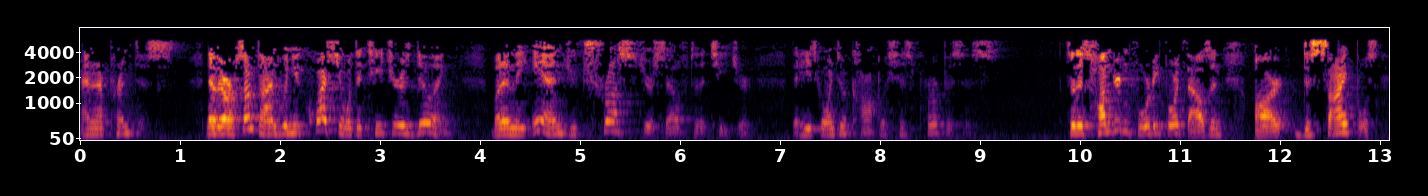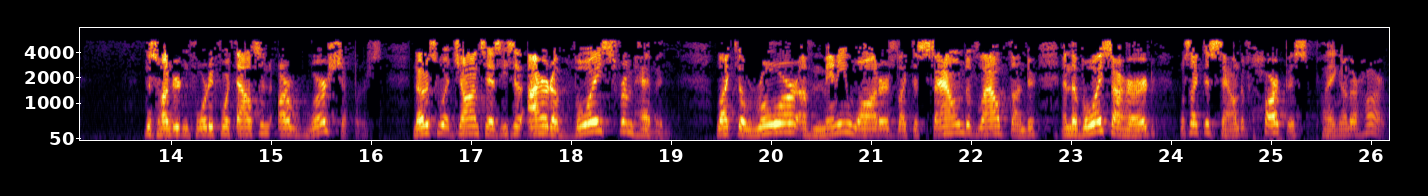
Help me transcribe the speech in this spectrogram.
and an apprentice. Now, there are sometimes when you question what the teacher is doing, but in the end, you trust yourself to the teacher that he's going to accomplish his purposes. So this 144,000 are disciples. This 144,000 are worshipers. Notice what John says. He said, I heard a voice from heaven, like the roar of many waters, like the sound of loud thunder. And the voice I heard was like the sound of harpists playing on their harp.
